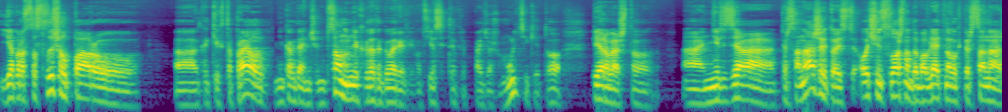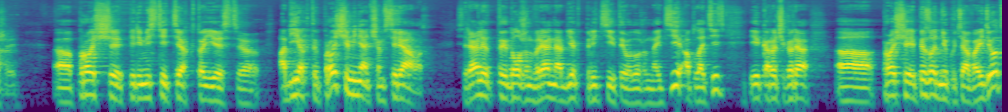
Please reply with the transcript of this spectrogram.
Я просто слышал пару э, каких-то правил, никогда ничего не писал, но мне когда-то говорили, вот если ты пойдешь в мультики, то первое, что а, нельзя персонажей, то есть очень сложно добавлять новых персонажей. А, проще переместить тех, кто есть. Э, объекты проще менять, чем в сериалах. В сериале ты должен в реальный объект прийти, ты его должен найти, оплатить. И, короче говоря, а, проще эпизодник у тебя войдет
